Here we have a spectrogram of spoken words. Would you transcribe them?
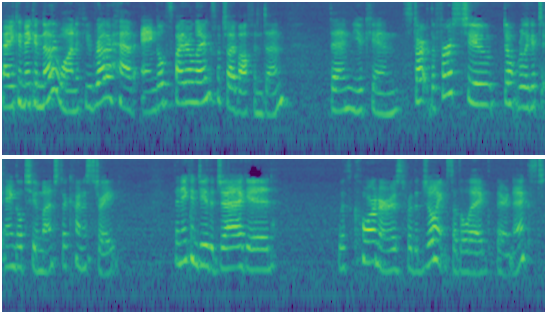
Now you can make another one if you'd rather have angled spider legs, which I've often done. Then you can start, the first two don't really get to angle too much, they're kind of straight. Then you can do the jagged with corners for the joints of the leg there next.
